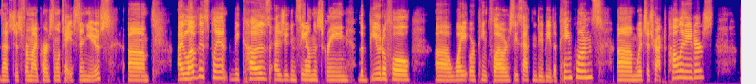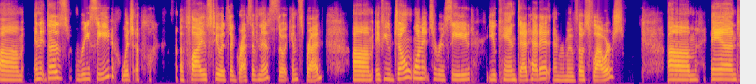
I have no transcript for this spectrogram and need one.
that's just for my personal taste and use. I love this plant because, as you can see on the screen, the beautiful uh, white or pink flowers, these happen to be the pink ones, um, which attract pollinators. Um, and it does reseed, which applies to its aggressiveness so it can spread. Um, if you don't want it to reseed, you can deadhead it and remove those flowers. Um, and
